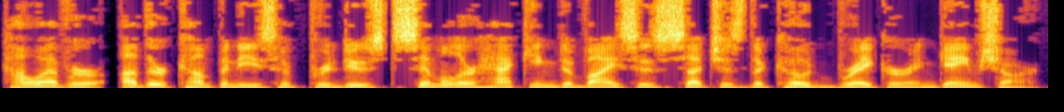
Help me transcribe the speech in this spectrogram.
However, other companies have produced similar hacking devices such as the Code Breaker and GameShark.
